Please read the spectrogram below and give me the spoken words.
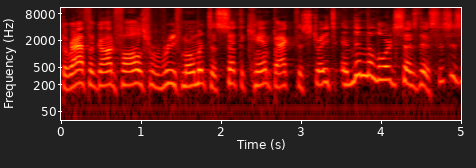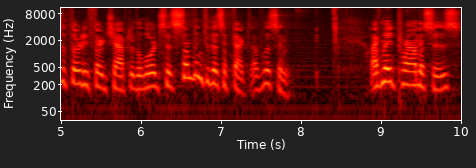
The wrath of God falls for a brief moment to set the camp back to straight. And then the Lord says this. This is the 33rd chapter. The Lord says something to this effect of, listen, I've made promises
